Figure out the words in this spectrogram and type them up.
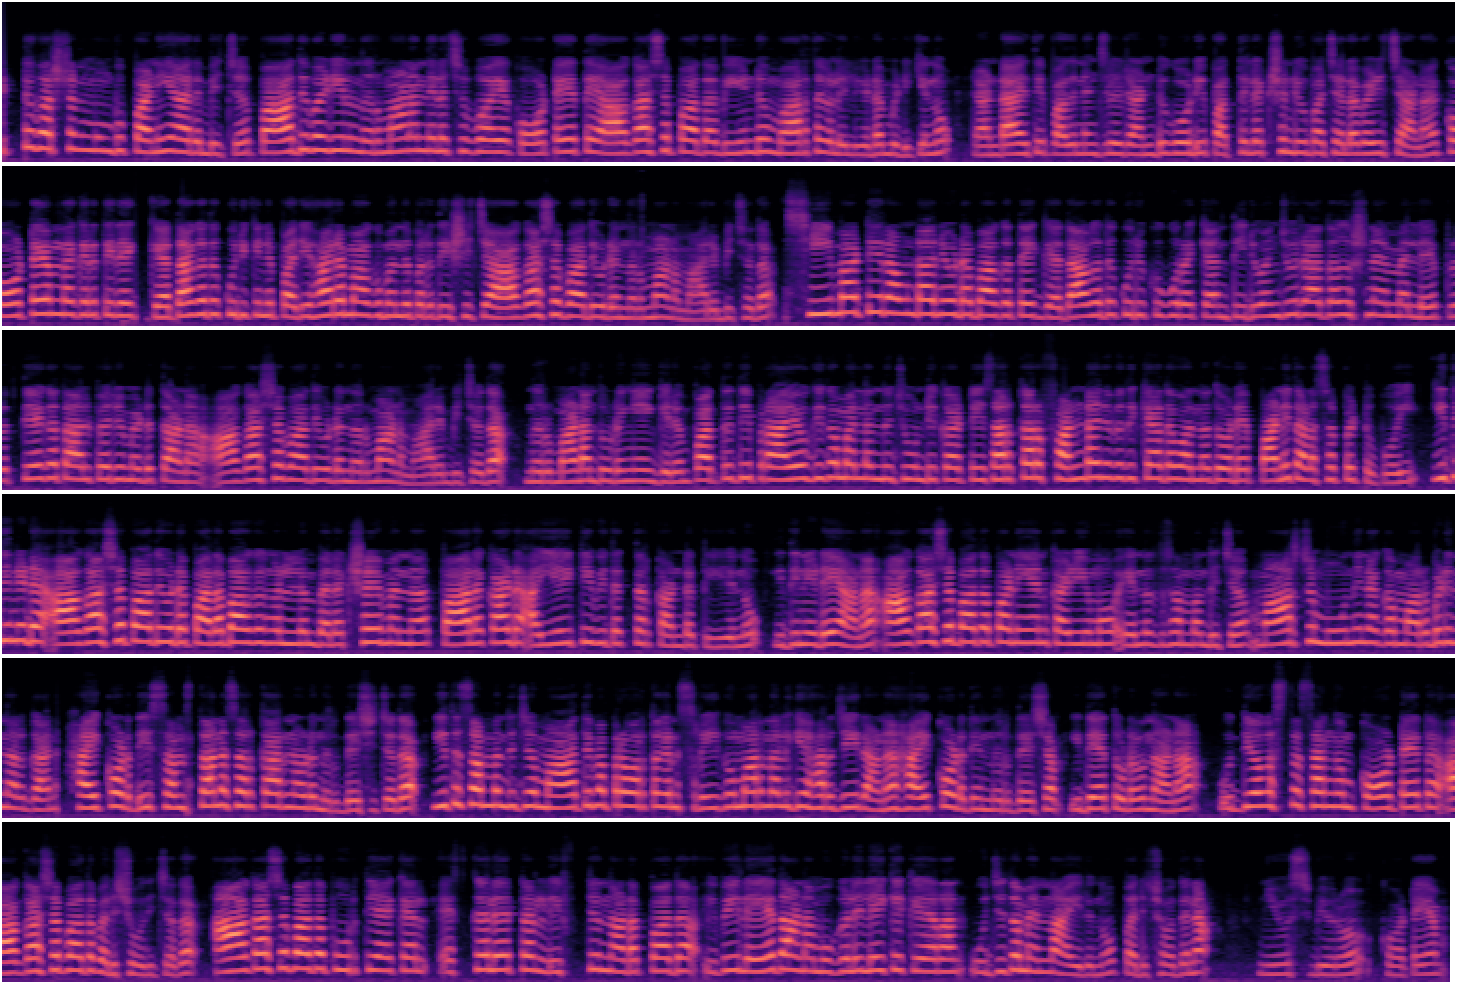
എട്ട് വർഷം മുമ്പ് പണി ആരംഭിച്ച് പാതിവഴിയിൽ നിർമ്മാണം നിലച്ചുപോയ കോട്ടയത്തെ ആകാശപാത വീണ്ടും വാർത്തകളിൽ ഇടം പിടിക്കുന്നു. രണ്ടായിരത്തി പതിനഞ്ചിൽ രണ്ടു കോടി പത്ത് ലക്ഷം രൂപ ചെലവഴിച്ചാണ് കോട്ടയം നഗരത്തിലെ ഗതാഗത ഗതാഗതക്കുരുക്കിന് പരിഹാരമാകുമെന്ന് പ്രതീക്ഷിച്ച ആകാശപാതയുടെ നിർമ്മാണം ആരംഭിച്ചത്. ശീമാട്ടി റൗണ്ടാനയുടെ ഭാഗത്തെ ഗതാഗത കുരുക്ക് കുറയ്ക്കാൻ Thiruvanchoor Radhakrishnan M L A പ്രത്യേക താൽപര്യമെടുത്താണ് ആകാശപാതയുടെ നിർമ്മാണം ആരംഭിച്ചത്. നിർമ്മാണം തുടങ്ങിയെങ്കിലും പദ്ധതി പ്രായോഗികമല്ലെന്ന് ചൂണ്ടിക്കാട്ടി സർക്കാർ ഫണ്ട് അനുവദിക്കാതെ വന്നതോടെ പണി തടസ്സപ്പെട്ടു പോയി. ഇതിനിടെ ആകാശപാതയുടെ പല ഭാഗങ്ങളിലും ബലക്ഷയമെന്ന് പാലക്കാട് ഐ ഐ ടി വിദഗ്ധർ കണ്ടെത്തിയിരുന്നു. ഇതിനിടെയാണ് ആകാശപാത പണിയാൻ കഴിയുമോ എന്നത് സംബന്ധിച്ച് മാർച്ച് മൂന്നിനകം മറുപടി നൽകാൻ ഹൈക്കോടതി സംസ്ഥാന സർക്കാരിനോട് നിർദ്ദേശിച്ചത്. ഇത് സംബന്ധിച്ച് മാധ്യമപ്രവർത്തകൻ ശ്രീകുമാർ നൽകിയ ഹർജിയിലാണ് ഹൈക്കോടതി നിർദ്ദേശം. ഇതേ തുടർന്നാണ് ഉദ്യോഗസ്ഥ സംഘം കോട്ടയത്ത് ആകാശപാത പരിശോധിച്ചത്. ആകാശപാത പൂർത്തിയാക്കിയാൽ എസ്കലേറ്റർ ലിഫ്റ്റ് നടപ്പാത ഇവയിലേതാണ് മുകളിലേക്ക് കയറാൻ ഉചിതമെന്നായിരുന്നു പരിശോധന. News bureau Kottayam.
